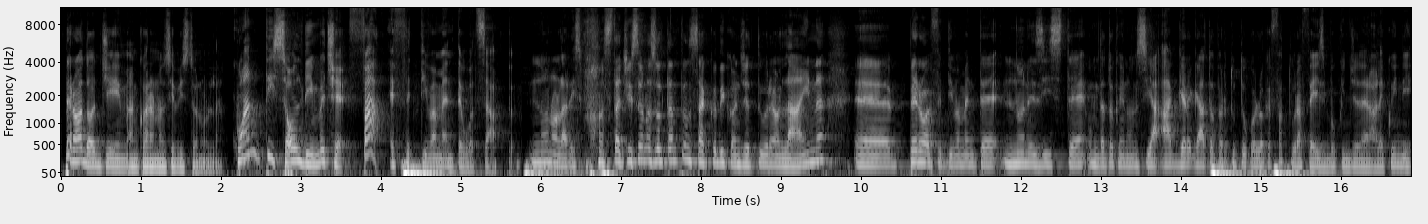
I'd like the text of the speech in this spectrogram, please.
Però ad oggi ancora non si è visto nulla. Quanti soldi invece fa effettivamente WhatsApp? Non ho la risposta, ci sono soltanto un sacco di congetture online, eh, però effettivamente non esiste un dato che non sia aggregato per tutto quello che fattura Facebook in generale. Quindi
